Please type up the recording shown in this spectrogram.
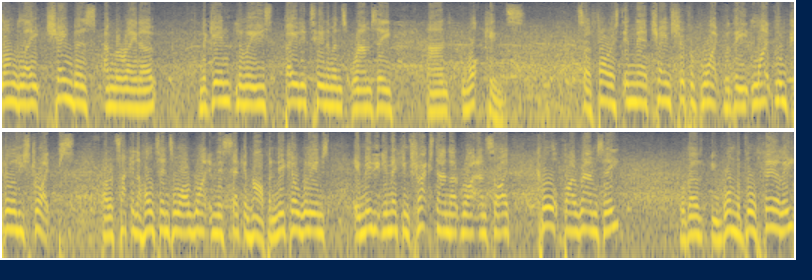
Lenglet, Chambers and Moreno, McGinn, Luiz, Bailey, Tielemans, Ramsey and Watkins. So Forest in their change strip of white with the light blue curly stripes are attacking the Holte End to our right in this second half. And Nico Williams immediately making tracks down that right hand side, caught by Ramsey. Although he won the ball fairly,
